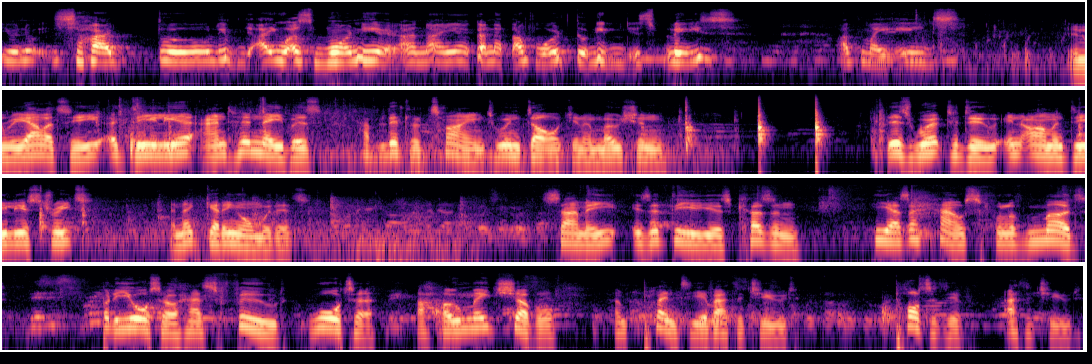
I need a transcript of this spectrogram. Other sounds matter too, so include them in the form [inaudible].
You know, it's hard to live. I was born here and I cannot afford to leave this place at my age. In reality, Adelia and her neighbours have little time to indulge in emotion. There's work to do in Armandilia Street, and they're getting on with it. Sammy is Adelia's cousin. He has a house full of mud, but he also has food, water, a homemade shovel, and plenty of attitude. Positive attitude.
